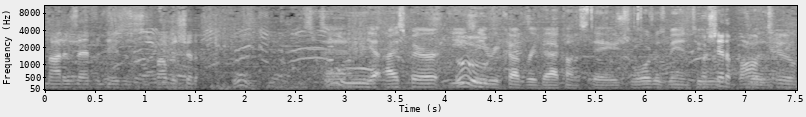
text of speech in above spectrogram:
not as advantageous as it probably should have. And, yeah, Ice Bear, easy Ooh. recovery back on stage. Lord was being too. Oh, she had a bomb was- too.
